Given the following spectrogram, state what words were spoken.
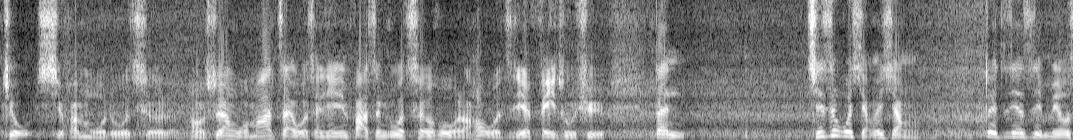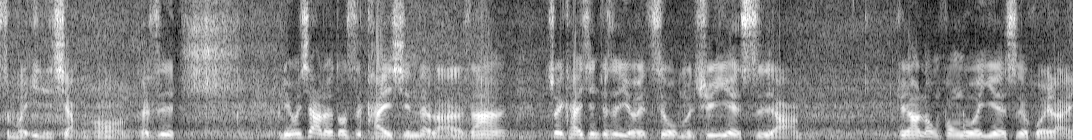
就喜欢摩托车了哦。虽然我妈在我曾经发生过车祸，然后我直接飞出去，但其实我想一想，对这件事情没有什么印象哦。可是留下的都是开心的啦。那最开心就是有一次我们去夜市啊。就像龙丰路的夜市回来，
